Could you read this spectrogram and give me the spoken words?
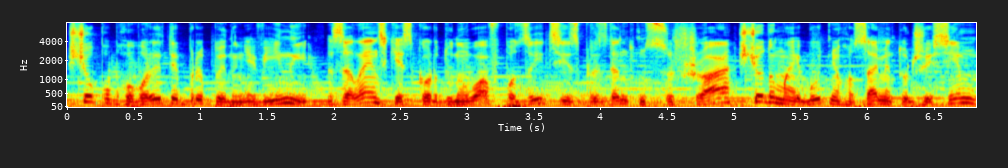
щоб обговорити припинення війни. Зеленський скоординував позиції з президентом США щодо майбутнього саміту G7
